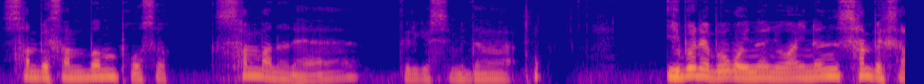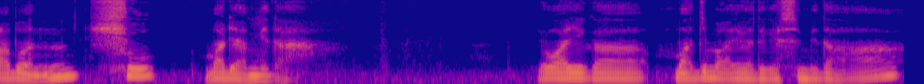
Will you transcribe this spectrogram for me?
303번 보석 3만원에 드리겠습니다. 이번에 보고 있는 이 아이는 304번 슈 마리아입니다. 이 아이가 마지막 아이가 되겠습니다.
